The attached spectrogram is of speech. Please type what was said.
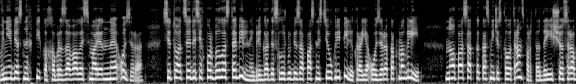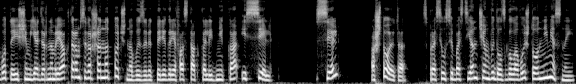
В небесных пиках образовалось Маренное озеро. Ситуация до сих пор была стабильной, бригады службы безопасности укрепили края озера как могли. Но посадка космического транспорта, да еще с работающим ядерным реактором, совершенно точно вызовет перегрев остатка ледника и сель. «Сель? А что это?» — спросил Себастьян, чем выдал с головой, что он не местный.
